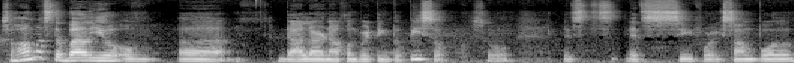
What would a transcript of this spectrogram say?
so how much the value of uh, dollar now converting to peso so let's let's see for example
